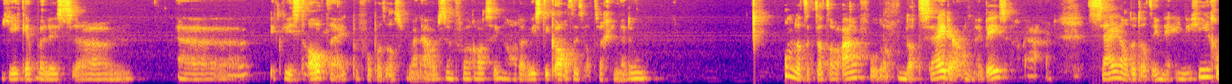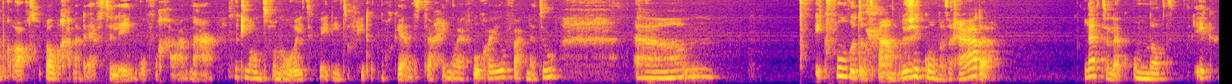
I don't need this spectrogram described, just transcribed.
Ik heb wel eens um, uh, ik wist altijd, bijvoorbeeld als mijn ouders een verrassing hadden, wist ik altijd wat we gingen doen. Omdat ik dat al aanvoelde, omdat zij daar al mee bezig waren. Zij hadden dat in de energie gebracht. Oh, we gaan naar de Efteling of we gaan naar het land van ooit. Ik weet niet of je dat nog kent. Daar gingen wij vroeger heel vaak naartoe. Um, ik voelde dat aan, dus ik kon het raden. letterlijk omdat ik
